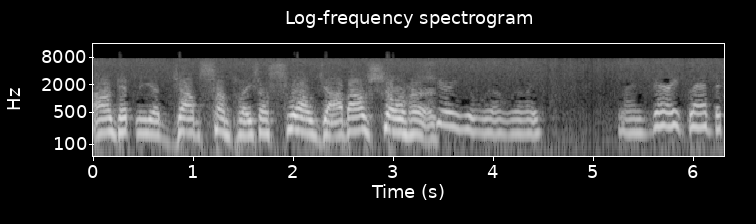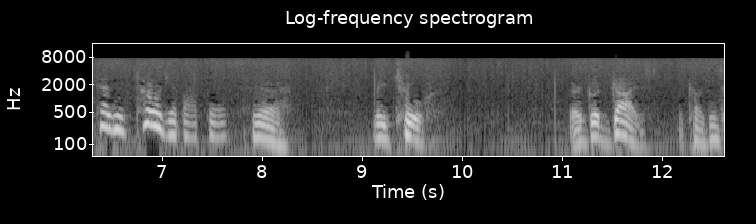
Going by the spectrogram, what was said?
I'll get me a job someplace, a swell job. I'll show her. Sure you will, Willie. And I'm very glad the cousins told you about this. Yeah, me too. They're good guys, the cousins.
